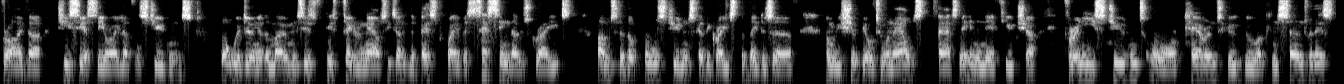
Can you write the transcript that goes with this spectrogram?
for either GCSE or A level students. what we're doing at the moment is, is figuring out exactly the best way of assessing those grades um, so that all students get the grades that they deserve. And we should be able to announce that in the near future for any student or parent who, who are concerned with this.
